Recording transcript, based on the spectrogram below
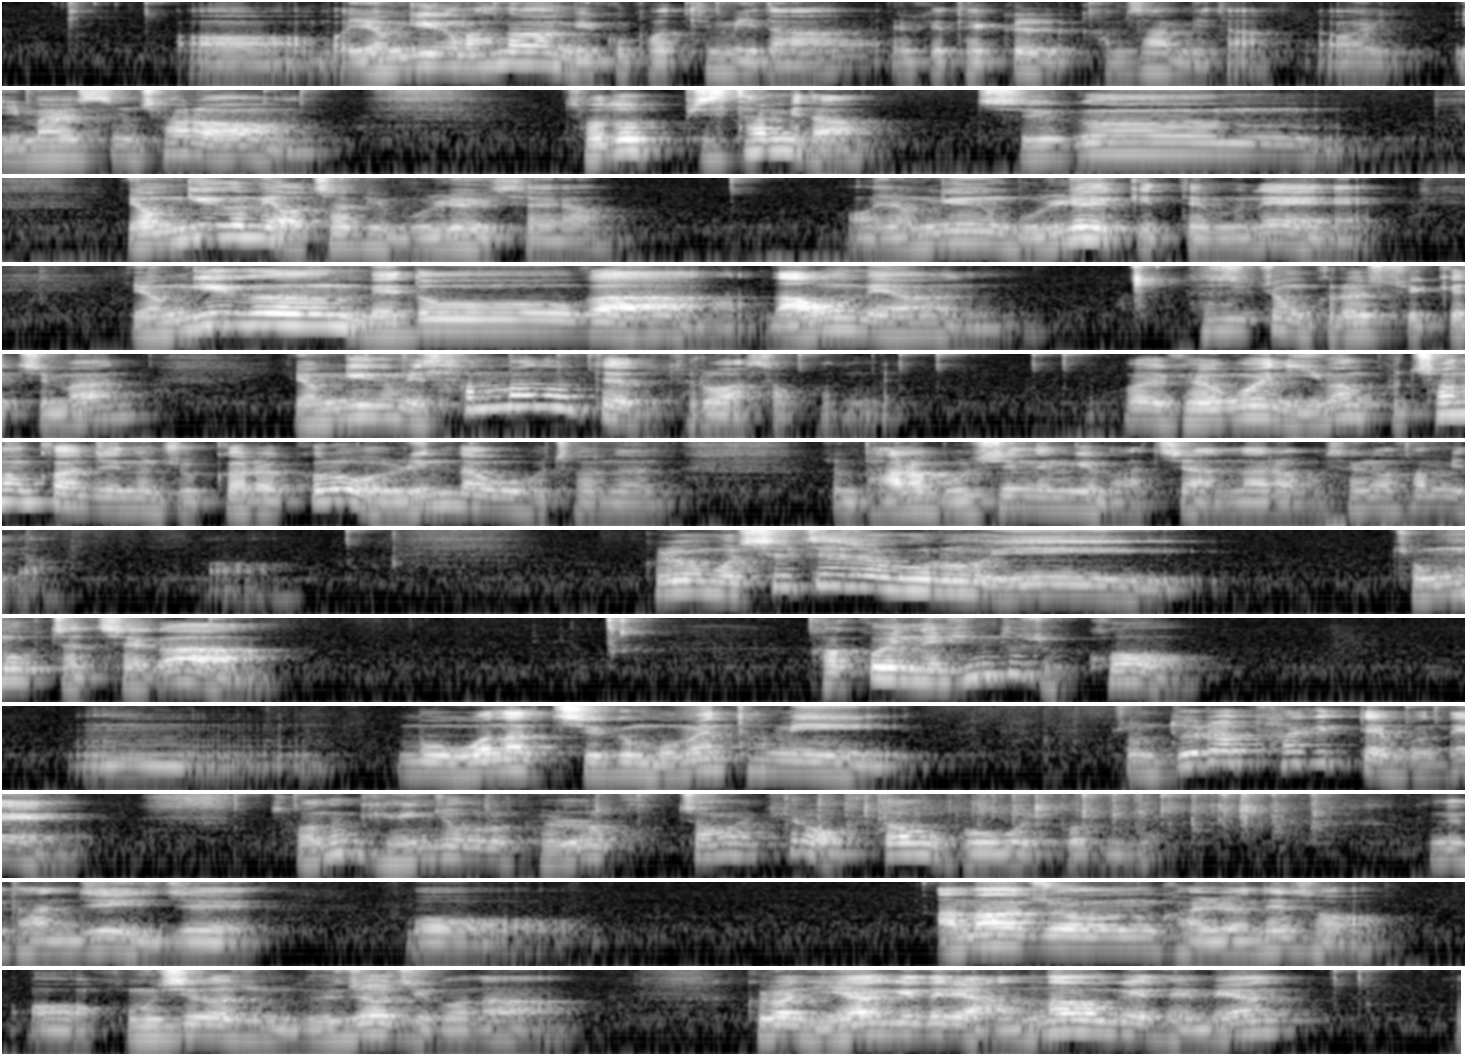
어, 뭐 연기금 하나만 믿고 버팁니다. 이렇게 댓글 감사합니다. 어, 이 말씀처럼 저도 비슷합니다. 지금 연기금이 어차피 물려 있어요. 어, 연기금 물려 있기 때문에 연기금 매도가 나오면 사실 좀 그럴 수 있겠지만 연기금이 3만 원대도 들어왔었거든요. 그러니까 결국엔 2만 9천 원까지는 주가를 끌어올린다고 저는 좀 바라보시는 게 맞지 않나라고 생각합니다. 어. 그리고 뭐 실제적으로 이 종목 자체가 갖고 있는 힘도 좋고, 음, 뭐 워낙 지금 모멘텀이 좀 뚜렷하기 때문에 저는 개인적으로 별로 걱정할 필요 없다고 보고 있거든요. 근데 단지 이제 뭐 아마존 관련해서 어, 공시가 좀 늦어지거나 그런 이야기들이 안 나오게 되면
